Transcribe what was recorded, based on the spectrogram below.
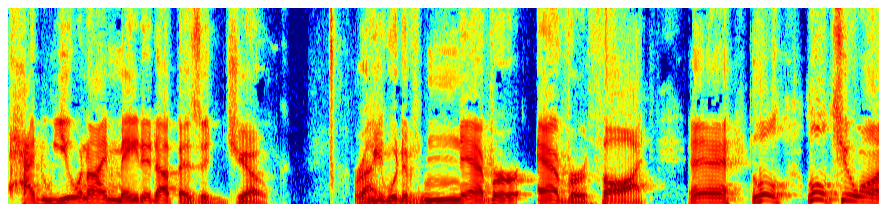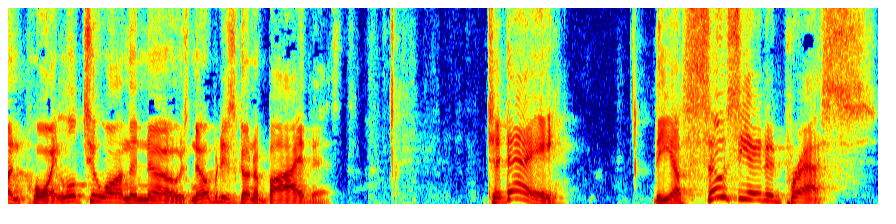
had you and I made it up as a joke, right. we would have never ever thought, eh, a little, little too on point, a little too on the nose. Nobody's going to buy this. Today, the Associated Press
